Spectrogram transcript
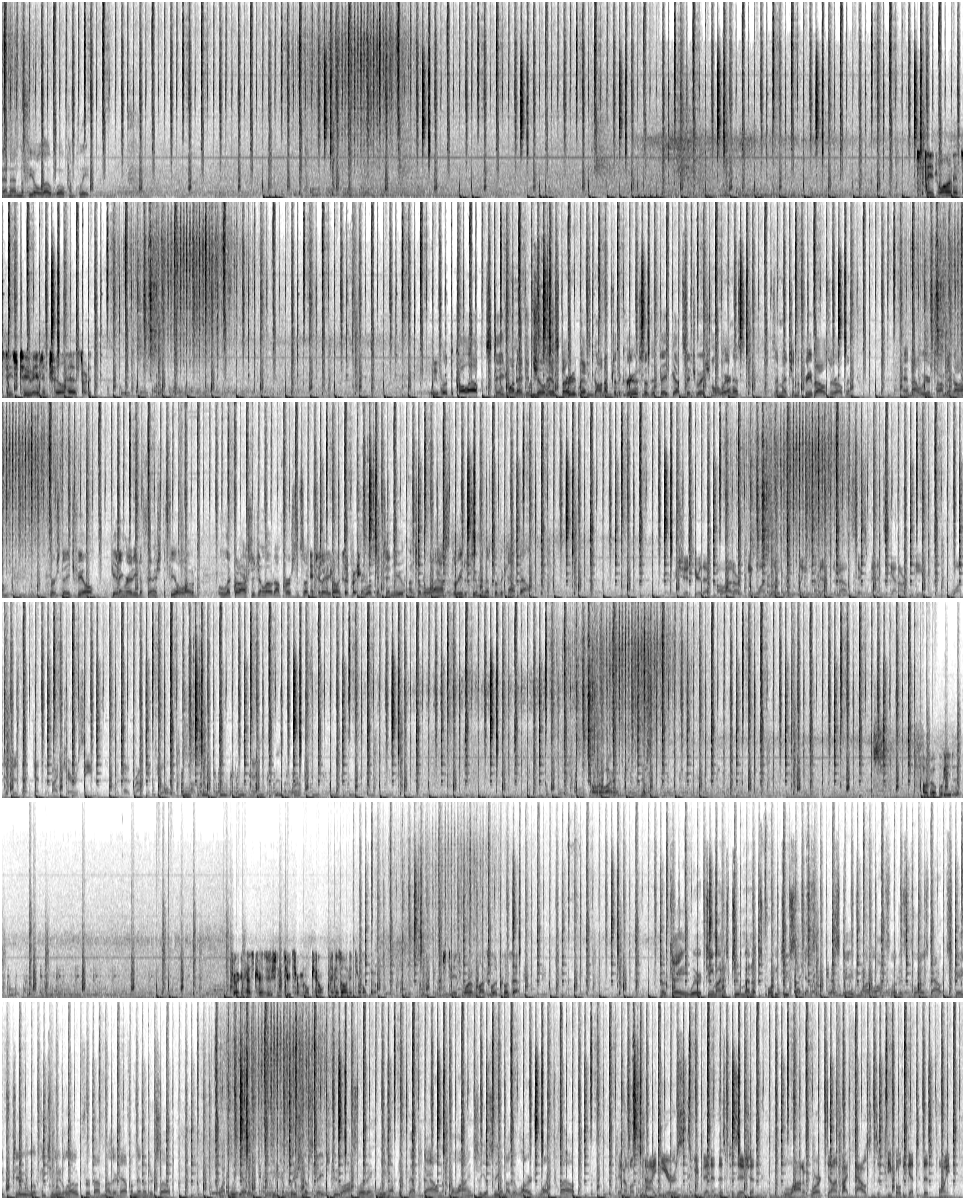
and then the fuel load will complete. So that they've got situational awareness. As I mentioned, the prevalves are open. And now we are topping off first stage fuel, getting ready to finish the fuel load. Liquid oxygen load on first and second Engine stage will continue until the last three to two minutes of the countdown. 42. Stage one LOX load is closed out. Stage two will continue to load for about another half a minute or so. Once we get the completion of stage two LOX loading, we have to vent down the line so you'll see another large white cloud. Been almost nine years since we've been in this position. A lot of work done by thousands of people to get to this point.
